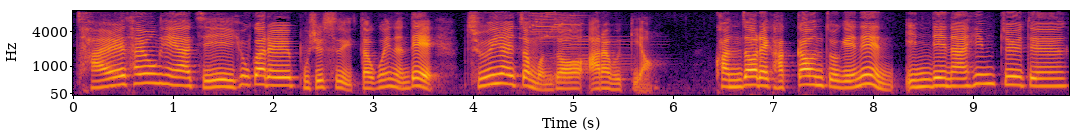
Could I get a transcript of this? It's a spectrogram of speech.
잘 사용해야지 효과를 보실 수 있다고 했는데 주의할 점 먼저 알아볼게요. 관절에 가까운 쪽에는 인대나 힘줄 등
